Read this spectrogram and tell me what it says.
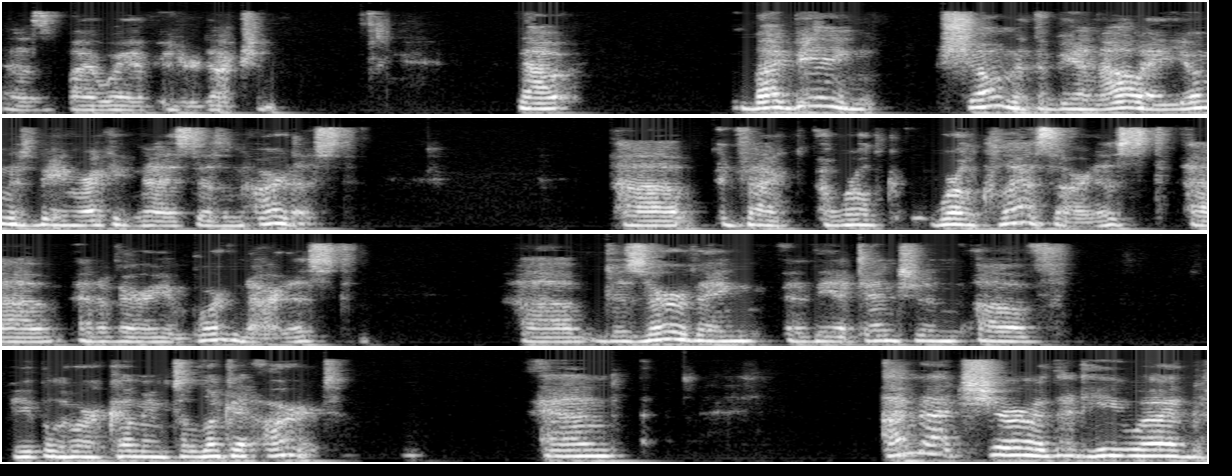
as by way of introduction. Now, by being shown at the Biennale, Jung is being recognized as an artist. Uh, in fact, a world world class artist uh, and a very important artist, uh, deserving the attention of people who are coming to look at art. And I'm not sure that he would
